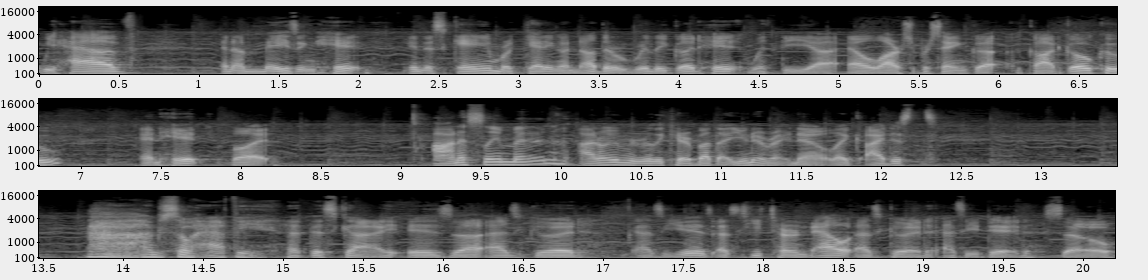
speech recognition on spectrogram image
We have an amazing hit in this game. We're getting another really good hit with the uh, LR Super Saiyan God Goku and hit, but honestly, man, I don't even really care about that unit right now. Like, I just I'm so happy that this guy is uh, as good as he is, as he turned out as good as he did. So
